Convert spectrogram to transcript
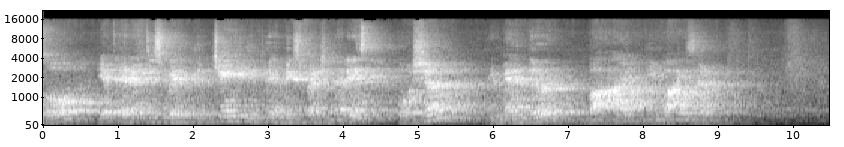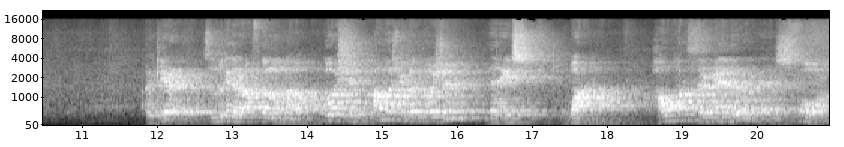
So to arrange this way to change it into a mixed fraction that is quotient remainder by divisor. Are you clear? So look at the rough column now. Quotient. How much we got quotient? That is 1. How much the remainder? That is 4.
